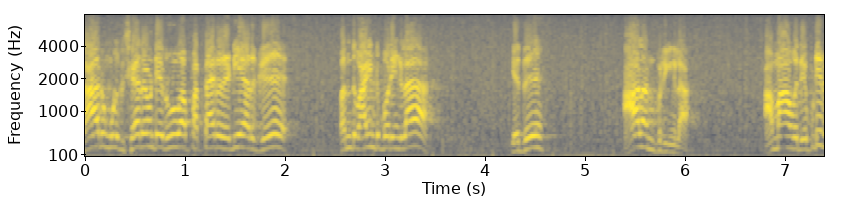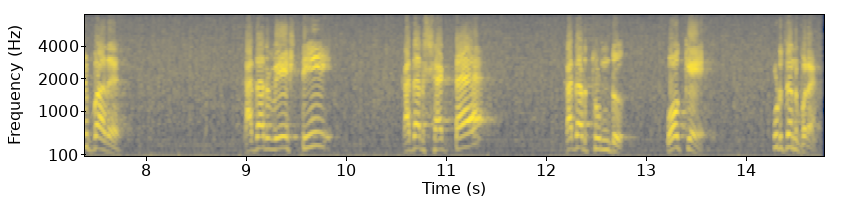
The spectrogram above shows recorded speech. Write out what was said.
சார் உங்களுக்கு சேர வேண்டிய ரூபா பத்தாயிரம் ரெடியா இருக்கு. வந்து வாங்கிட்டு போறீங்களா? எது? ஆள் அனுப்புறீங்களா ஆமா அவர் எப்படி இருப்பாரு? கதர் வேஷ்டி கதர் சட்டை கதர் துண்டு. ஓகே கொடுத்து அனுப்புறேன்.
